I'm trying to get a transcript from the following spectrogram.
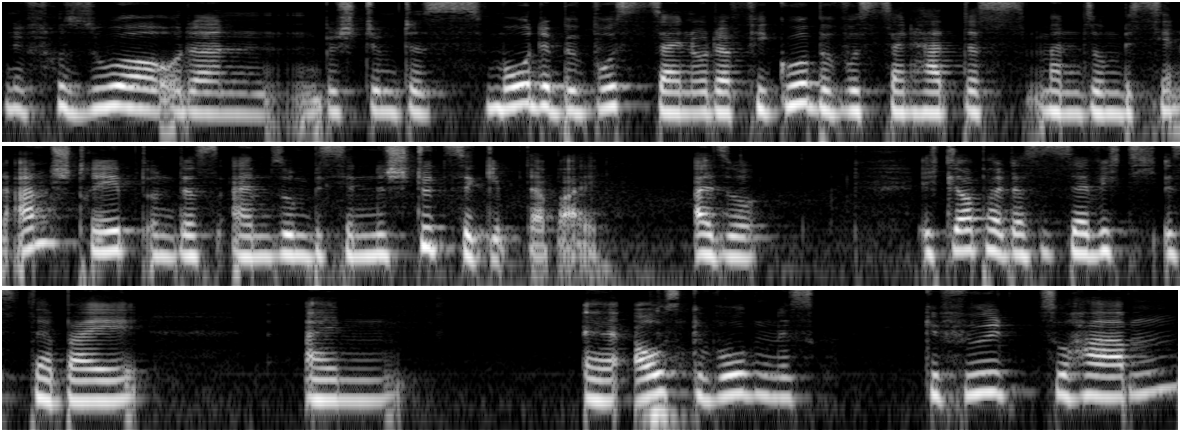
eine Frisur oder ein, bestimmtes Modebewusstsein oder Figurbewusstsein hat, dass man so ein bisschen anstrebt und das einem so ein bisschen eine Stütze gibt dabei. Also ich glaube halt, dass es sehr wichtig ist, dabei ein äh, ausgewogenes Gefühl zu haben.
